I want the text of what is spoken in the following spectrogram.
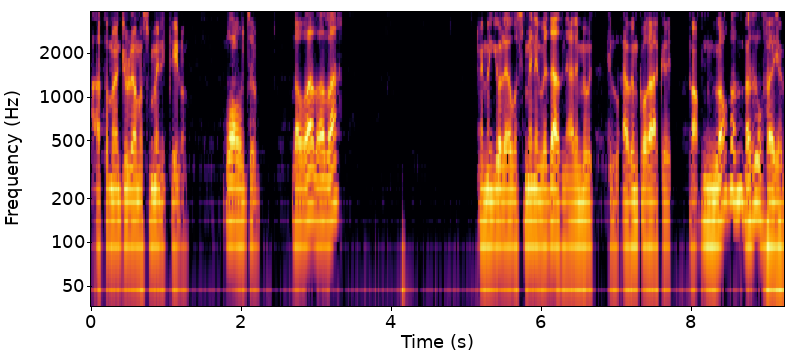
היה עד הלידה קלה. מה, ב- בקומרות? אולי. טוב, נו, זה- זה הם הם הקדישו הם הקדישו אותם. אתה אומר כאילו. וואו, טוב. מה, מה, מה? הם הגיעו ליום הסמני ודת, נראה לי באמת, כאילו, חייבים כבר להקריא. לא? לא, מה זה הוא חייב?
